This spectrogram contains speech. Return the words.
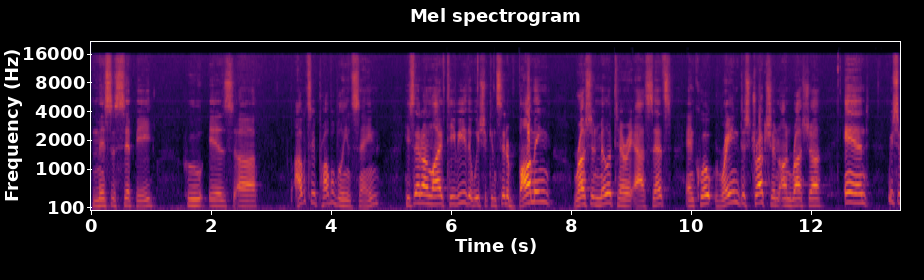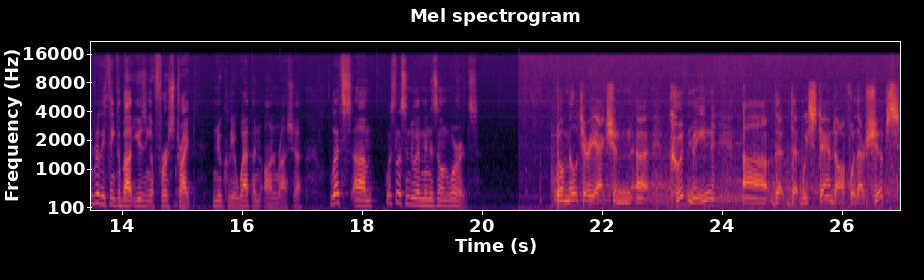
Mississippi, who is uh, I would say probably insane. He said on live TV that we should consider bombing Russian military assets and, quote, rain destruction on Russia, and we should really think about using a first strike nuclear weapon on Russia. Let's, um, let's listen to him in his own words. Well, military action uh, could mean uh, that, that we stand off with our ships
